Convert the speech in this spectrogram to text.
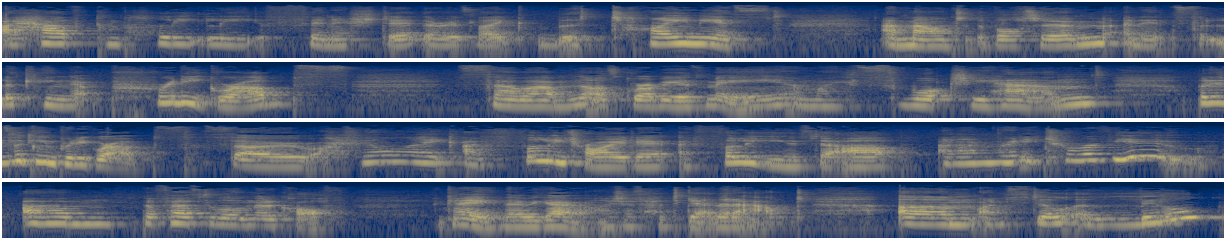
I have completely finished it. There is like the tiniest amount at the bottom and it's looking pretty grubs. So um, not as grubby as me and my swatchy hand, but it's looking pretty grubs. So I feel like I've fully tried it, I fully used it up and I'm ready to review. Um, but first of all, I'm gonna cough. Okay, there we go. I just had to get that out. Um, I'm still a little,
